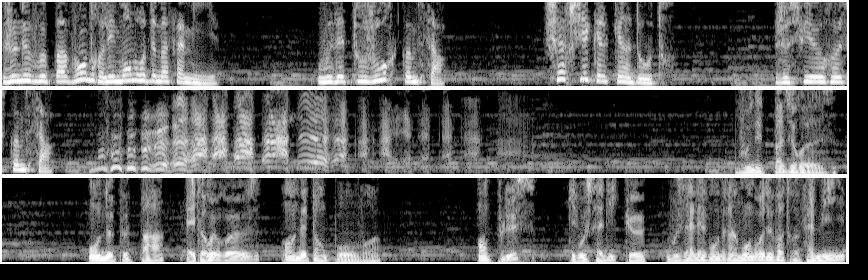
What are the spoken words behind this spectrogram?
Je ne veux pas vendre les membres de ma famille. Vous êtes toujours comme ça. Cherchez quelqu'un d'autre. Je suis heureuse comme ça. Vous n'êtes pas heureuse. On ne peut pas être heureuse en étant pauvre. En plus, qui vous a dit que vous allez vendre un membre de votre famille?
